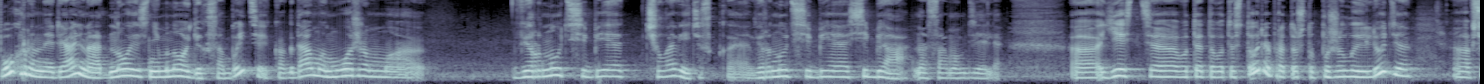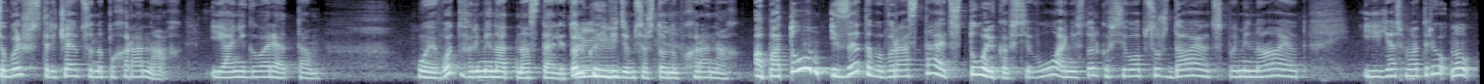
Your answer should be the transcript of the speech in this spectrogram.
похороны реально одно из немногих событий, когда мы можем э, вернуть себе человеческое, вернуть себе себя на самом деле. Э, есть вот эта вот история про то, что пожилые люди все больше встречаются на похоронах. И они говорят там, ой, вот времена настали, только mm-hmm. и видимся, что на похоронах. А потом из этого вырастает столько всего, они столько всего обсуждают, вспоминают. И я смотрю, ну,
